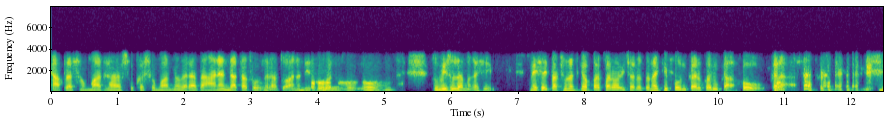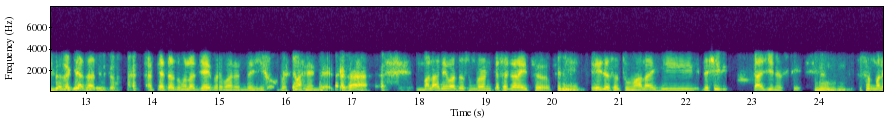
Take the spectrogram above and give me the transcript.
आपला संवाद हा सुख संवाद न राहता आनंदाचाच होऊन राहतो आनंदी तुम्ही सुद्धा मग अशी मेसेज पाठवूनच किंवा परवा विचारत होतो ना की फोन कर करू का? हो करा. त्याचा तुम्हाला जय परमानंद जीव परमानंद तेव्हा मला देवाचं स्मरण कसं करायचं? हे जसं तुम्हाला ही जशी काळजी नसते. तसं मला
